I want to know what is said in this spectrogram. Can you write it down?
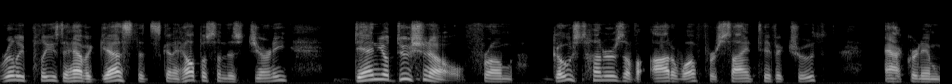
really pleased to have a guest that's going to help us on this journey. Daniel Ducheneaux from Ghost Hunters of Ottawa for Scientific Truth, acronym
